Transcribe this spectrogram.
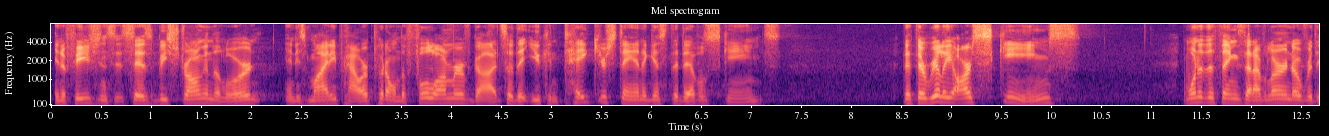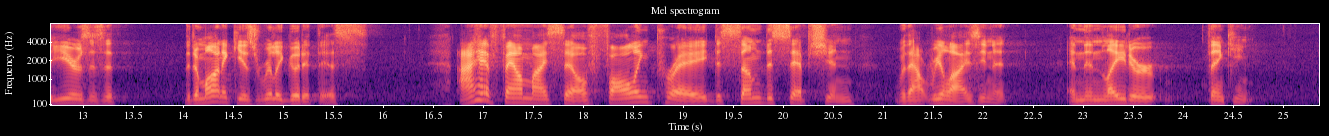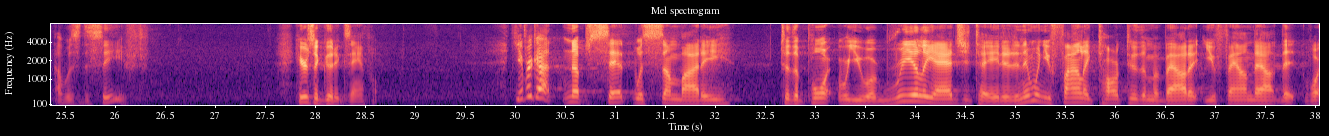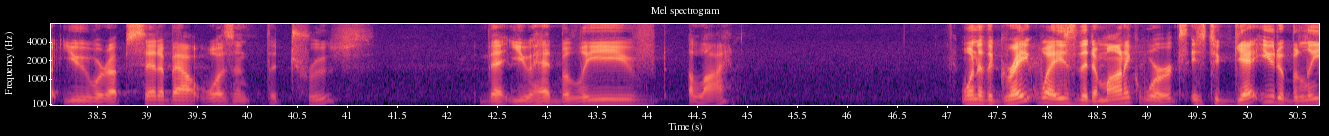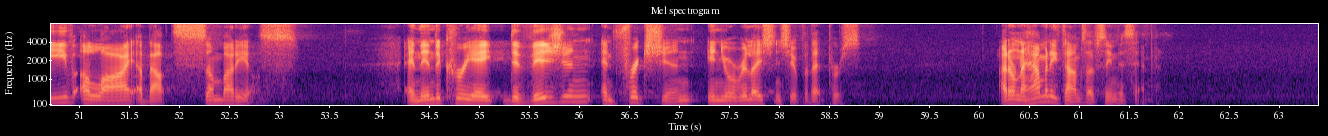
In Ephesians, it says, Be strong in the Lord and His mighty power. Put on the full armor of God so that you can take your stand against the devil's schemes. That there really are schemes one of the things that I've learned over the years is that the demonic is really good at this. I have found myself falling prey to some deception without realizing it, and then later thinking, I was deceived. Here's a good example. You ever gotten upset with somebody to the point where you were really agitated, and then when you finally talked to them about it, you found out that what you were upset about wasn't the truth? That you had believed a lie? One of the great ways the demonic works is to get you to believe a lie about somebody else and then to create division and friction in your relationship with that person. I don't know how many times I've seen this happen.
